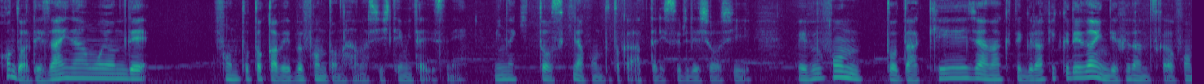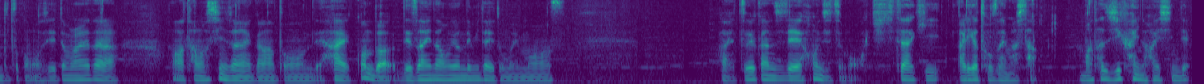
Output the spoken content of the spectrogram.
今度はデザイナーも呼んでフォントとか Web フォントの話してみたいですねみんなきっと好きなフォントとかあったりするでしょうし Web フォントだけじゃなくてグラフィックデザインで普段使うフォントとかも教えてもらえたらあ楽しいんじゃないかなと思うんで、はい、今度はデザイナーを呼んでみたいと思います。はい、という感じで本日もお聴きいただきありがとうございました。また次回の配信で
